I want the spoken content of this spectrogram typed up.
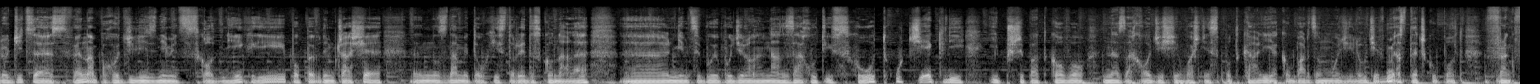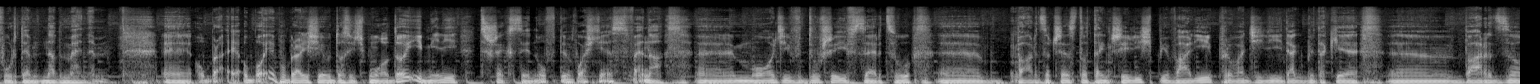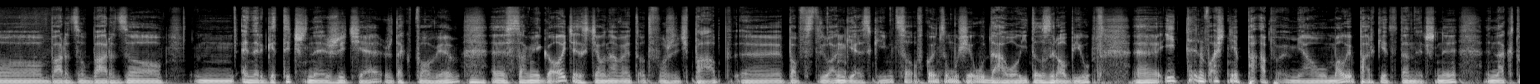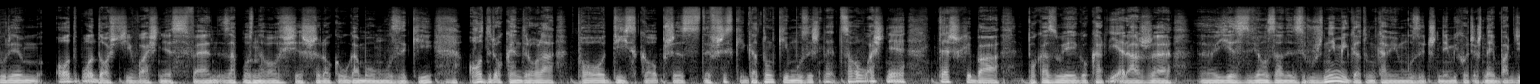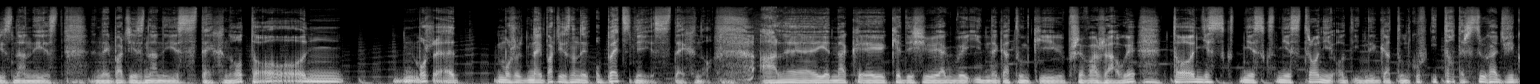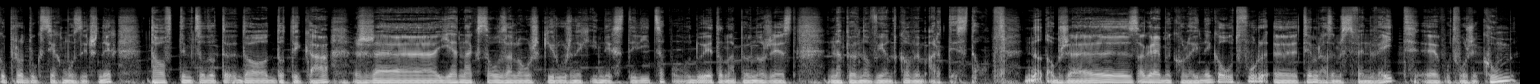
Rodzice Svena pochodzili z Niemiec wschodnich i po pewnym czasie, no znamy tą historię doskonale, e, Niemcy były podzielone na zachód i wschód, uciekli i przypadkowo na zachodzie się właśnie spotkali jako bardzo młodzi ludzie w miasteczku pod Frankfurtem nad Menem. E, oboje pobrali się dosyć młodo i mieli trzech synów, w tym właśnie Svena. E, młodzi w duszy i w sercu, bardzo często tańczyli, śpiewali, prowadzili jakby takie bardzo, bardzo, bardzo mm, energetyczne życie, że tak powiem. E, sam jego ojciec chciał nawet otworzyć pub, e, pub w stylu angielskim, co w końcu mu się udało i to zrobił. E, I ten właśnie pub miał mały parkiet taneczny, na którym od młodości właśnie Sven zapoznawał się z szeroką gamą muzyki, od rock'n'rolla po disco, przez te wszystkie gatunki muzyczne, co właśnie też chyba pokazuje jego kariera, że jest związany z różnymi gatunkami muzycznymi, chociaż najbardziej znany jest, najbardziej znany jest techno, to może może najbardziej znany obecnie jest techno, ale jednak e, kiedyś jakby inne gatunki przeważały, to nie, nie, nie stroni od innych gatunków i to też słychać w jego produkcjach muzycznych, to w tym, co do, do, dotyka, że jednak są zalążki różnych innych styli, co powoduje to na pewno, że jest na pewno wyjątkowym artystą. No dobrze, zagrajmy kolejnego utwór, e, tym razem Sven Weit e, w utworze Kum,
